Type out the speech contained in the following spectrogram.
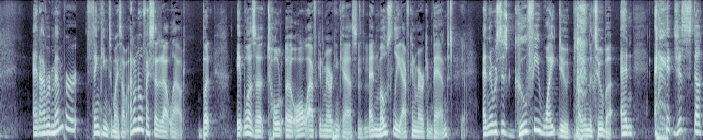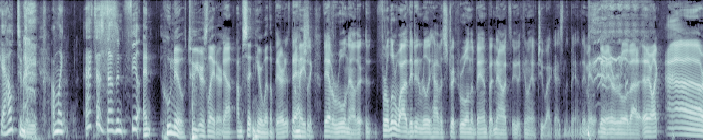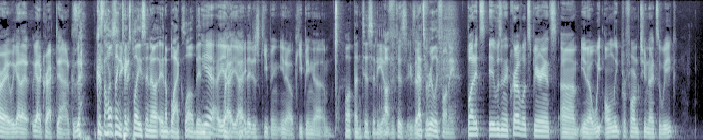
And I remember thinking to myself, I don't know if I said it out loud, but it was a total uh, all African American cast and mostly African American band. Mm-hmm. Yeah. And there was this goofy white dude playing the tuba, and it just stuck out to me. I'm like, that just doesn't feel. And who knew? Two years later, Yeah. I'm sitting here with them. There it is. They Amazing. actually they have a rule now. They're, for a little while, they didn't really have a strict rule in the band, but now it's they can only have two white guys in the band. They made it, they made a rule about it. And they're like, ah, all right, we gotta we gotta crack down because because the whole thing takes place in a in a black club. And Yeah, yeah, right, yeah. right. They just keeping you know keeping um, authenticity. Of, Authenticity, That's really funny. But it's it was an incredible experience. Um, you know, we only performed two nights a week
